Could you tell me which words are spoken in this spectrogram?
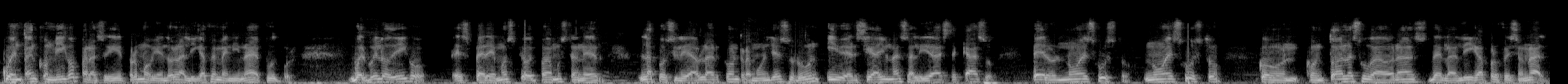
cuentan conmigo para seguir promoviendo la Liga Femenina de Fútbol. Vuelvo y lo digo, esperemos que hoy podamos tener la posibilidad de hablar con Ramón Yesurún y ver si hay una salida a este caso. Pero no es justo, no es justo con, con todas las jugadoras de la liga profesional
